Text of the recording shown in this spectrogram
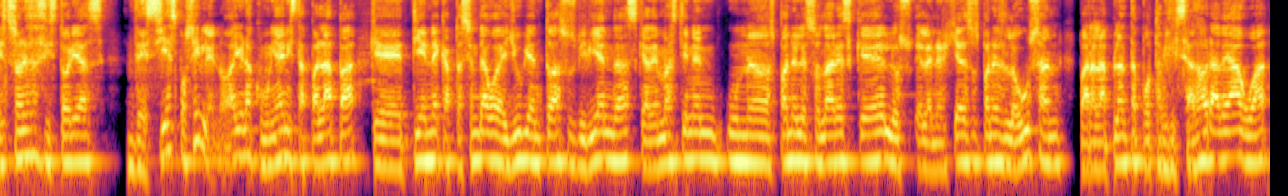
son esas historias de si es posible, ¿no? Hay una comunidad en Iztapalapa que tiene captación de agua de lluvia en todas sus viviendas, que además tienen unos paneles solares que los, la energía de esos paneles lo usan para la planta potabilizadora de agua.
